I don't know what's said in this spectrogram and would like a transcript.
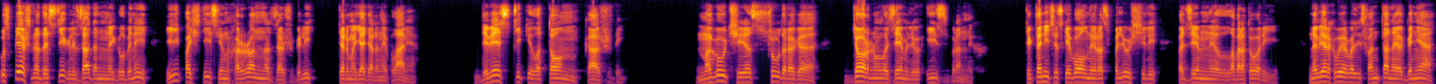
успешно достигли заданной глубины и почти синхронно зажгли термоядерное пламя. 200 килотонн каждый. Могучая судорога дернула землю избранных. Тектонические волны расплющили подземные лаборатории. Наверх вырвались фонтаны огня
